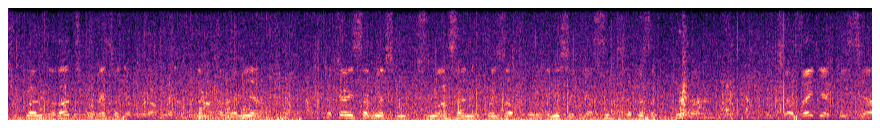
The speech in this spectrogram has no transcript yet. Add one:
shukrani za dhati kwa Rais wa Jamhuri ya Muungano wa Tanzania Daktari Samia Suluhu Hassan kuweza kuunganisha kiasi cha pesa kikubwa cha zaidi ya kiasi cha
